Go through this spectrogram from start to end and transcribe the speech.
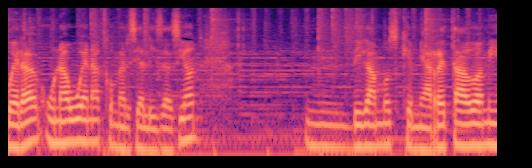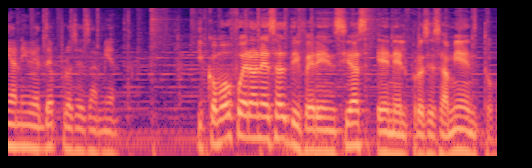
fuera una buena comercialización, mm, digamos que me ha retado a mí a nivel de procesamiento. ¿Y cómo fueron esas diferencias en el procesamiento?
